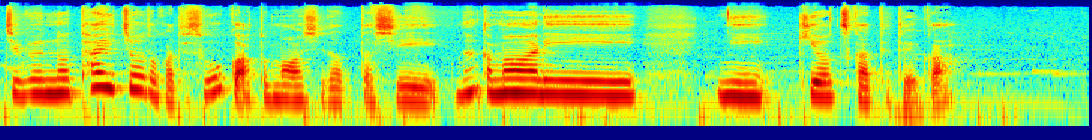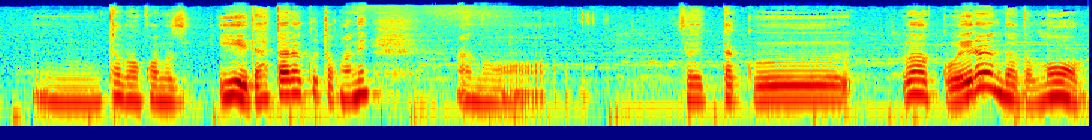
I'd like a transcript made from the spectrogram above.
自分の体調とかってすごく後回しだったしなんか周りに気を使ってというかうん多分この家で働くとかねあの在宅ワークを選んだのも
